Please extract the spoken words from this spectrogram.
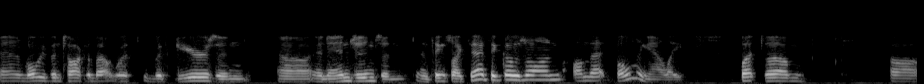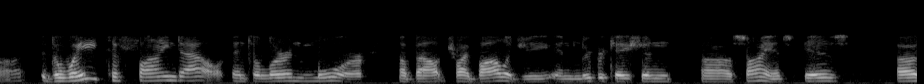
and what we've been talking about with, with gears and uh, and engines and, and things like that that goes on on that bowling alley. But um, uh, the way to find out and to learn more about tribology and lubrication uh, science is uh,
